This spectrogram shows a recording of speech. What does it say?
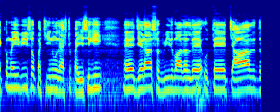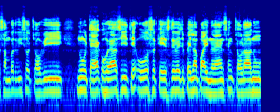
1 ਮਈ 2025 ਨੂੰ ਅਰੈਸਟ ਪਈ ਸੀਗੀ। ਜਿਹੜਾ ਸੁਖਬੀਰ ਬਾਦਲ ਦੇ ਉੱਤੇ 4 ਦਸੰਬਰ 2024 ਨੂੰ ਅਟੈਕ ਹੋਇਆ ਸੀ ਤੇ ਉਸ ਕੇਸ ਦੇ ਵਿੱਚ ਪਹਿਲਾਂ ਭਾਈ ਨਰੈਣ ਸਿੰਘ ਚੌੜਾ ਨੂੰ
